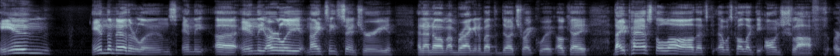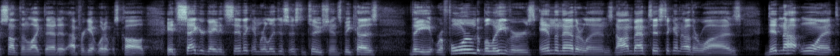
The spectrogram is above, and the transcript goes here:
in in the Netherlands in the uh, in the early 19th century, and I know I'm, I'm, bragging about the Dutch right quick. Okay, they passed a law that's that was called like the Aanslag or something like that. It, I forget what it was called. It segregated civic and religious institutions because the Reformed believers in the Netherlands, non-Baptistic and otherwise, did not want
